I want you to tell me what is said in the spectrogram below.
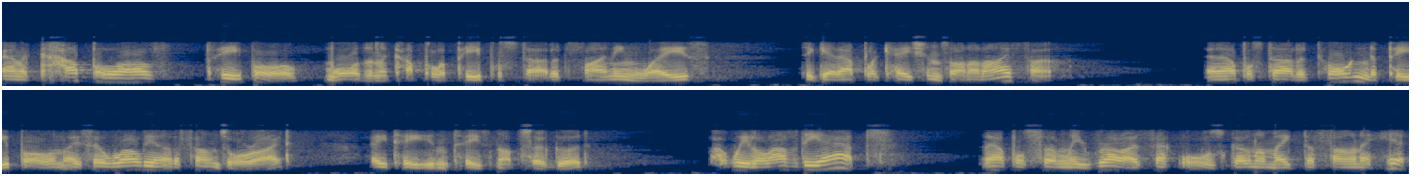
And a couple of people, or more than a couple of people, started finding ways to get applications on an iPhone. And Apple started talking to people, and they said, well, you know, the phone's all right. AT&T's not so good. But we love the apps. And Apple suddenly realized that was going to make the phone a hit.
